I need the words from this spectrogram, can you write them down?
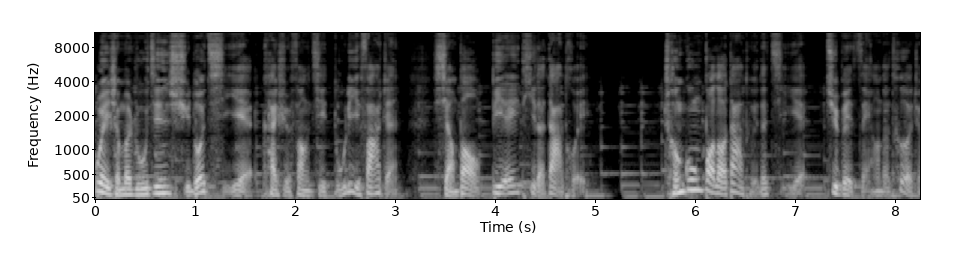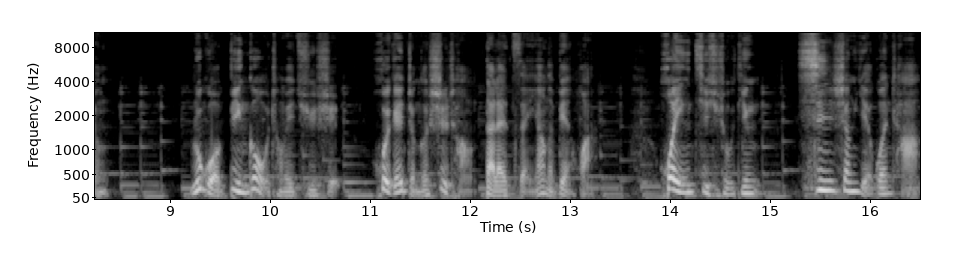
为什么如今许多企业开始放弃独立发展，想抱 BAT 的大腿？成功抱到大腿的企业具备怎样的特征？如果并购成为趋势，会给整个市场带来怎样的变化？欢迎继续收听《新商业观察》。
